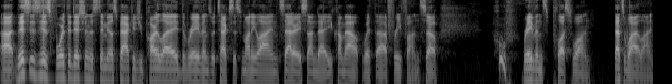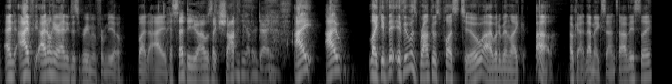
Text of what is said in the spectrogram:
Uh, this is his fourth edition of the stimulus package. You parlay the Ravens with Texas money line Saturday, Sunday. You come out with uh, free funds. So, whew, Ravens plus one. That's a wild line, and I I don't hear any disagreement from you. But I I said to you, I was like shocked the other day. I I like if they, if it was Broncos plus two, I would have been like, oh, okay, that makes sense, obviously.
